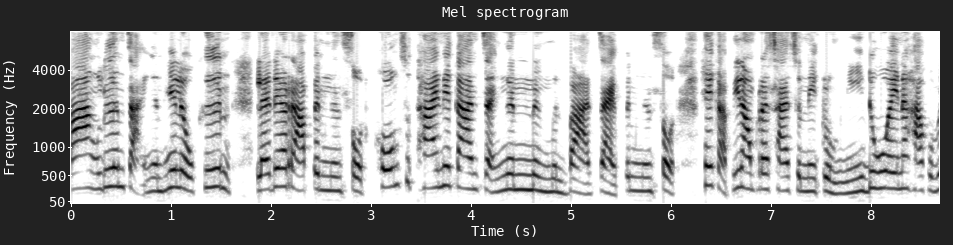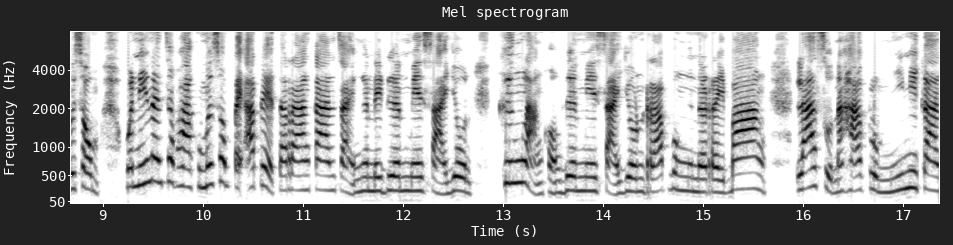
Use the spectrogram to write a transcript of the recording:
บ้างเลื่อนจ่ายเงินให้เร็วขึ้น และได้รับเป็นเงินสดโค้งสุดท้ายในการจ่ายเงิน 10,000 บาทแจกเป็นเงินสด ให้กับพี่น้องประชาชนในกลุ่มนี้ด้วยนะคะคุณผู้ชม วันนี้นันจะพาคุณผู้ชมไปอัปเดตตารางการจ่ายเงินในเดือนเมษายน ครึ่งหลังของเดือนเมษายนรับวงเงินอะไรบ้าง ล่าสุดนะคะ กลุ่มนี้มีการ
